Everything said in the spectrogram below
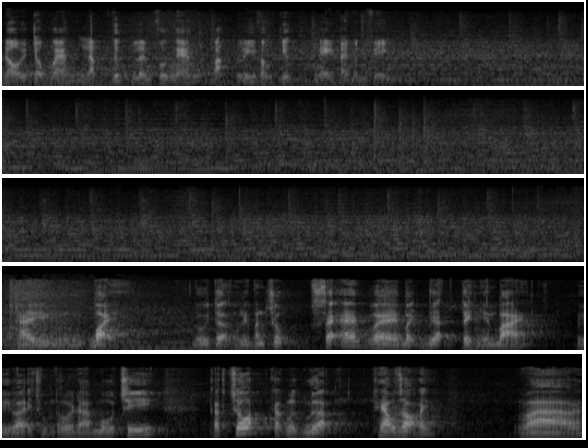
Đội trọng án lập tức lên phương án bắt Lý Văn Chức ngay tại bệnh viện. Ngày 7, đối tượng Lý Văn Trúc sẽ về bệnh viện tỉnh Yên Bái. Vì vậy chúng tôi đã bố trí các chốt, các lực lượng theo dõi và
